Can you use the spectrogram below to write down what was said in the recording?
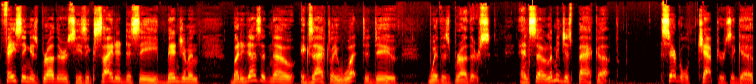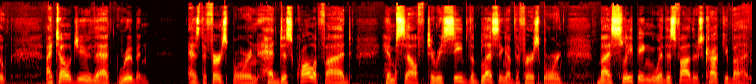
facing his brothers. He's excited to see Benjamin, but he doesn't know exactly what to do with his brothers. And so let me just back up. Several chapters ago, I told you that Reuben, as the firstborn, had disqualified himself to receive the blessing of the firstborn by sleeping with his father's concubine,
